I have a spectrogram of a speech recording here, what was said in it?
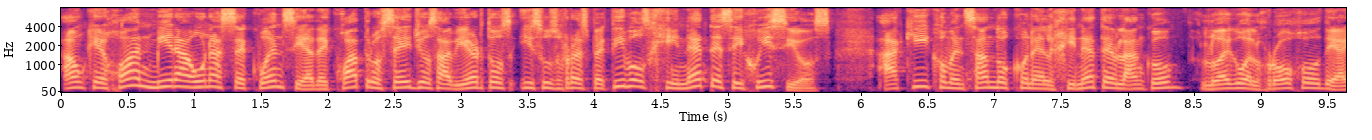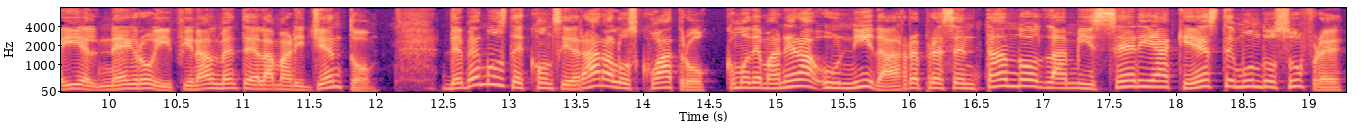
Aunque Juan mira una secuencia de cuatro sellos abiertos y sus respectivos jinetes y juicios, aquí comenzando con el jinete blanco, luego el rojo, de ahí el negro y finalmente el amarillento, debemos de considerar a los cuatro como de manera unida representando la miseria que este mundo sufre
